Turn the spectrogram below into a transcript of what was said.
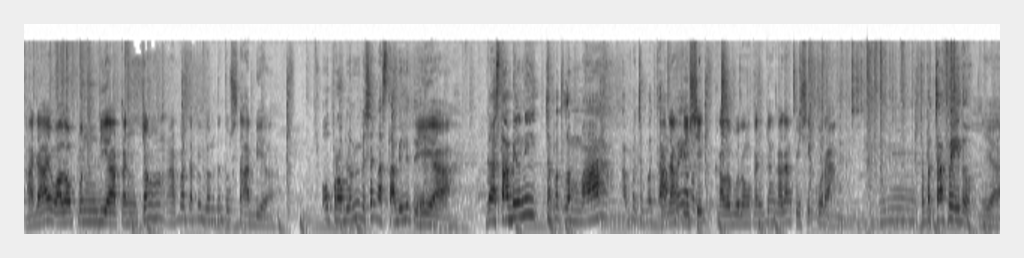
Ada walaupun dia kenceng apa tapi belum tentu stabil. Oh problemnya biasanya nggak stabil itu ya? Iya. Nggak stabil nih cepet lemah, apa cepet capek? Kadang apa- fisik kalau burung kenceng kadang fisik kurang. Hmm, cepet capek itu. Iya.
